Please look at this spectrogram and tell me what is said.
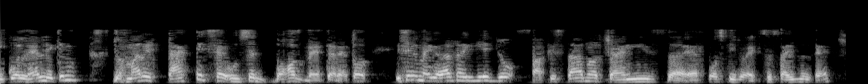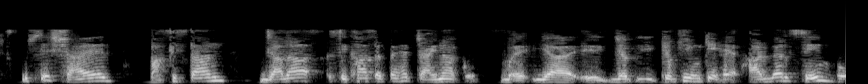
इक्वल है लेकिन जो हमारे टैक्टिक्स है उनसे बहुत बेहतर है। तो इसीलिए मैं कह रहा था ये जो पाकिस्तान और चाइनीज़ एयरफोर्स की जो एक्सरसाइजेज है उससे शायद पाकिस्तान ज़्यादा सिखा सकता है चाइना को। या जब क्योंकि उनके हार्डवेयर सेम हो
